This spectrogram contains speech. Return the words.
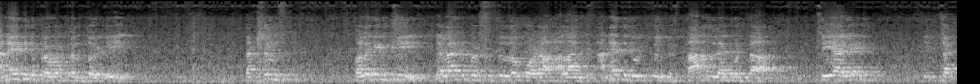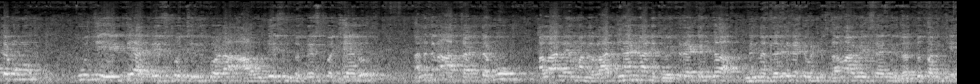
అనైతిక ప్రవర్తనతో తక్షణం తొలగించి ఎలాంటి పరిస్థితుల్లో కూడా అలాంటి అనైతిక వ్యక్తులకు స్థానం లేకుండా చేయాలి. ఈ చట్టము పూచి ఎన్టీఆర్ తీసుకొచ్చింది కూడా ఆ ఉద్దేశంతో తీసుకొచ్చారు. అందుకని ఆ చట్టము అలానే మన రాజ్యాంగానికి వ్యతిరేకంగా నిన్న జరిగినటువంటి సమావేశాన్ని రద్దుపరిచి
